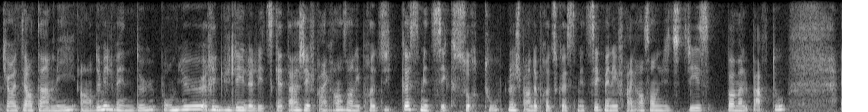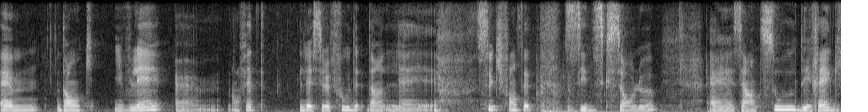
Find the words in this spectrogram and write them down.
qui ont été entamées en 2022 pour mieux réguler l'étiquetage des fragrances dans les produits cosmétiques, surtout. Là, je parle de produits cosmétiques, mais les fragrances, on les utilise pas mal partout. Euh, donc, ils voulaient, en fait, c'est le food dans les... ceux qui font ces discussions-là euh, c'est en dessous des règles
